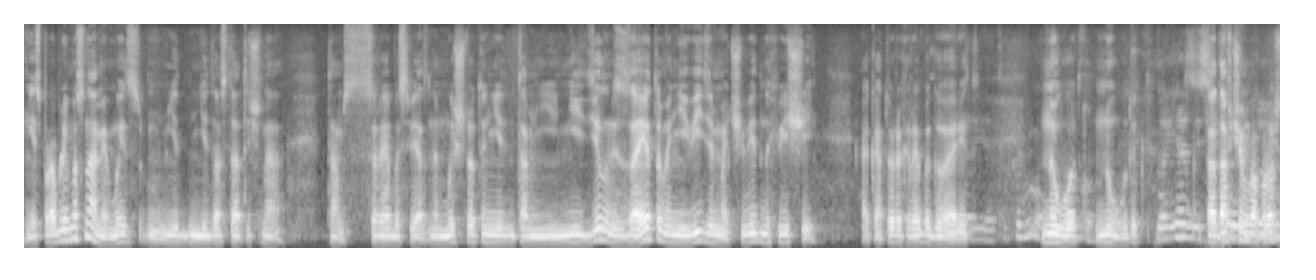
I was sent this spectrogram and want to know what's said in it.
Есть проблема с нами, мы недостаточно там с Рэбе связаны, мы что-то не, там, не, не делаем, из-за этого не видим очевидных вещей о которых Рэбе говорит. Ну вот, ну так. Тогда в чем вопрос?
